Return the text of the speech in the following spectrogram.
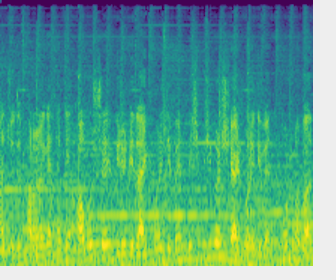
আর যদি ভালো লেগে থাকে, অবশ্যই ভিডিওটি লাইক করে দিবেন, বেশি বেশি করে শেয়ার করে দিবেন। ধন্যবাদ।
